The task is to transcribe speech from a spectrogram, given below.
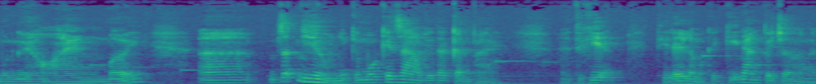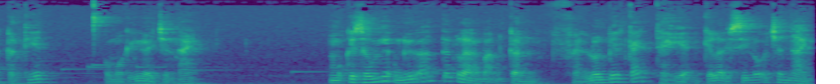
một người họ hàng mới à, rất nhiều những cái mối kết giao chúng ta cần phải à, thực hiện. Thì đây là một cái kỹ năng tôi cho rằng là cần thiết của một cái người trưởng thành một cái dấu hiệu nữa, tức là bạn cần phải luôn biết cách thể hiện cái lời xin lỗi chân thành.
